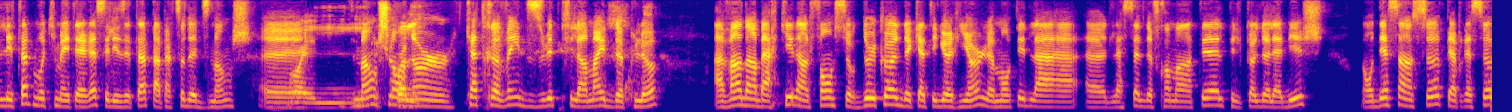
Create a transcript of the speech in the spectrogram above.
l'étape, moi, qui m'intéresse, c'est les étapes à partir de dimanche. Euh, dimanche, là, on a un 98 km de plat avant d'embarquer, dans le fond, sur deux cols de catégorie 1, le montée de la, euh, de la selle de Fromentel puis le col de la Biche. On descend ça, puis après ça,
